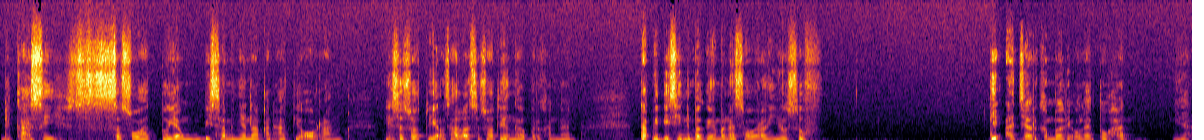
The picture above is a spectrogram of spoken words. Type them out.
dikasih sesuatu yang bisa menyenangkan hati orang. Ini sesuatu yang salah, sesuatu yang gak berkenan. Tapi di sini bagaimana seorang Yusuf diajar kembali oleh Tuhan, ya,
